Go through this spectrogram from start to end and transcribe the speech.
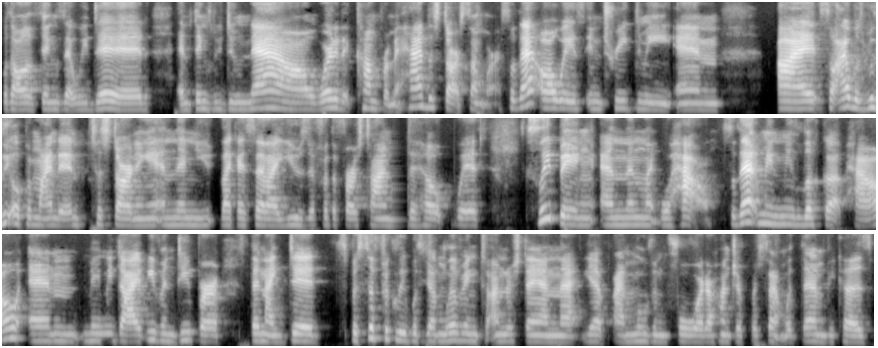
with all the things that we did and things we do now? Where did it come from? It had to start somewhere. So that always intrigued me. And I so I was really open minded to starting it, and then you, like I said, I used it for the first time to help with sleeping, and then like, well, how? So that made me look up how, and made me dive even deeper than I did specifically with Young Living to understand that, yep, I'm moving forward 100% with them because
